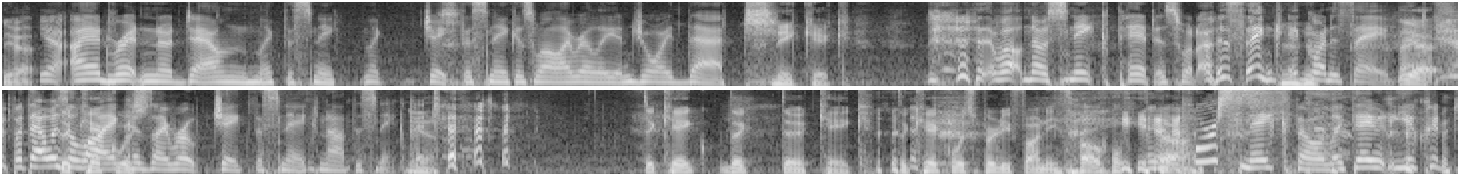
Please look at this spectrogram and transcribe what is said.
Yeah. Yeah, I had written it down like the snake, like Jake the snake as well. I really enjoyed that. Snake kick. well, no, snake pit is what I was thinking, going to say. But, Yeah. but that was The a lie because I wrote Jake the snake, not the snake pit. Yeah. The cake, the the cake, the kick was pretty funny though. Yeah. Poor snake though. Like they, you could.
